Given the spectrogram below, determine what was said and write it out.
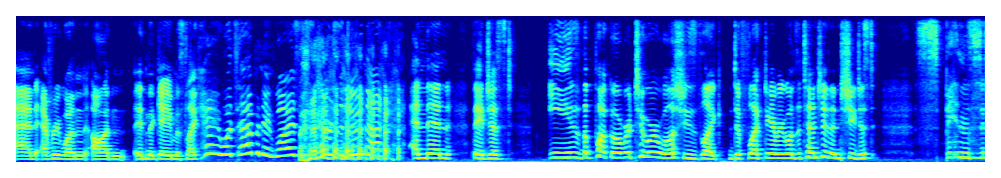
and everyone on in the game is like, "Hey, what's happening? Why is this person doing that?" And then they just ease the puck over to her while she's like deflecting everyone's attention, and she just spins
